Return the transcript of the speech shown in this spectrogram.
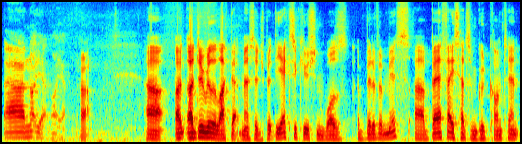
Uh, not yet. Not yet. Alright. Uh, I, I do really like that message, but the execution was a bit of a miss. Uh, Bearface had some good content,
